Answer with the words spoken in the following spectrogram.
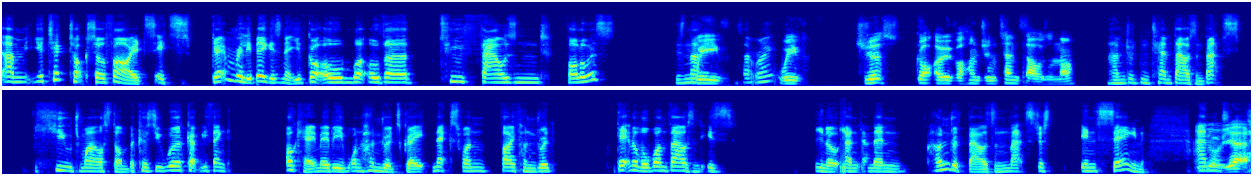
um your TikTok so far, it's it's getting really big, isn't it? You've got over, over two thousand followers. Isn't that we've is that right? we've just got over 110,000 now. 110,000. That's a huge milestone because you work up, you think, okay, maybe 100 is great. Next one, 500. Getting over 1,000 is, you know, and, and then 100,000, that's just insane. And, oh, yeah.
